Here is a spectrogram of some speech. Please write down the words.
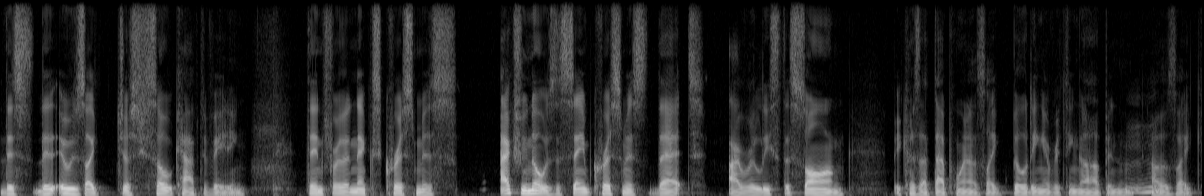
this. th- it was like just so captivating. Then for the next Christmas, actually no, it was the same Christmas that I released the song, because at that point I was like building everything up, and I Mhm. was like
